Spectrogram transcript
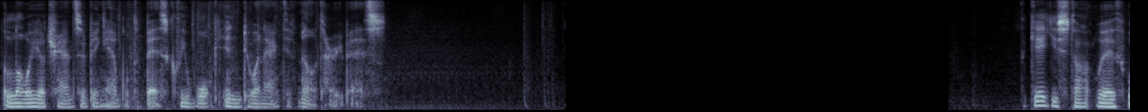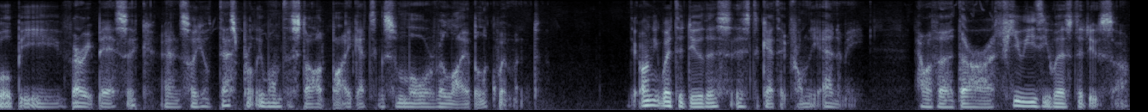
the lower your chance of being able to basically walk into an active military base. The gear you start with will be very basic, and so you'll desperately want to start by getting some more reliable equipment. The only way to do this is to get it from the enemy, however there are a few easy ways to do so.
